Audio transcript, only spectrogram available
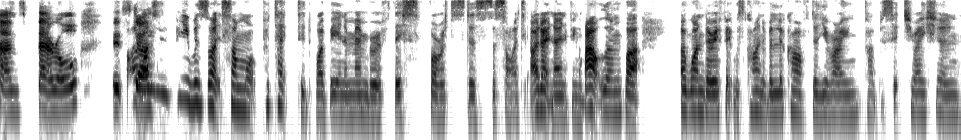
turns feral. It's but just he was like somewhat protected by being a member of this Foresters Society. I don't know anything about them, but I wonder if it was kind of a look after your own type of situation.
